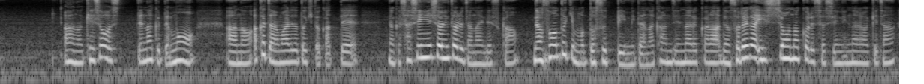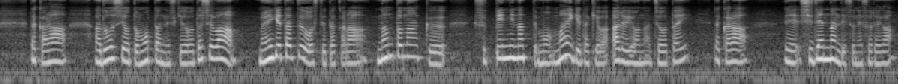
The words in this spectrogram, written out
あの化粧してなくてもあの赤ちゃん生まれた時とかってなんか写真一緒に撮るじゃないですか。でもその時もドスッピンみたいな感じになるからでもそれが一生残る写真になるわけじゃん。だからあどうしようと思ったんですけど私は眉毛タトゥーをしてたからなんとなくすっぴんになっても眉毛だけはあるような状態。だからで自然なんですよねそれが。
